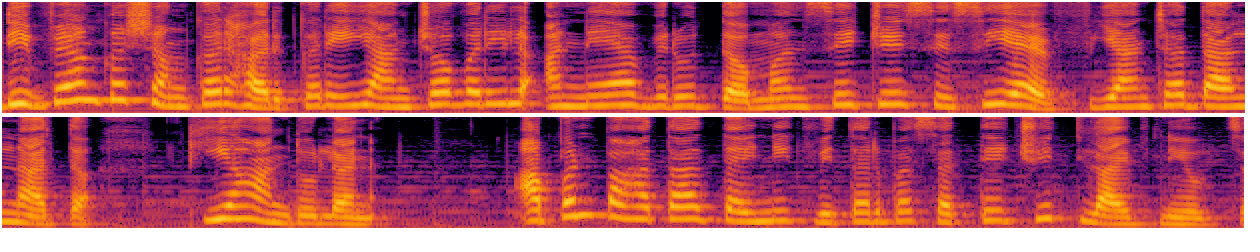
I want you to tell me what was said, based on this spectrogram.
दिव्यांग शंकर हरकरे यांच्यावरील अन्यायाविरुद्ध मनसेचे सीसीएफ यांच्या दालनात ठिया आंदोलन. आपण पाहता दैनिक विदर्भ सत्यजित लाईव्ह न्यूज.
